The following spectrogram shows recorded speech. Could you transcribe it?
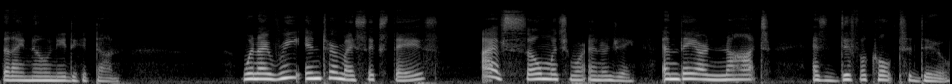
that I know need to get done, when I re enter my six days, I have so much more energy, and they are not as difficult to do.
